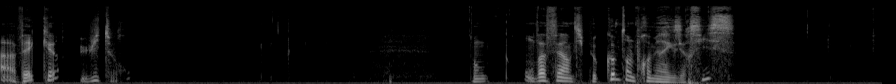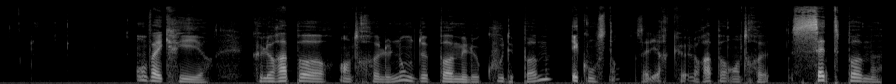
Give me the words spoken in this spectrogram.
avec 8 euros. Donc on va faire un petit peu comme dans le premier exercice. On va écrire que le rapport entre le nombre de pommes et le coût des pommes est constant. C'est-à-dire que le rapport entre 7 pommes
